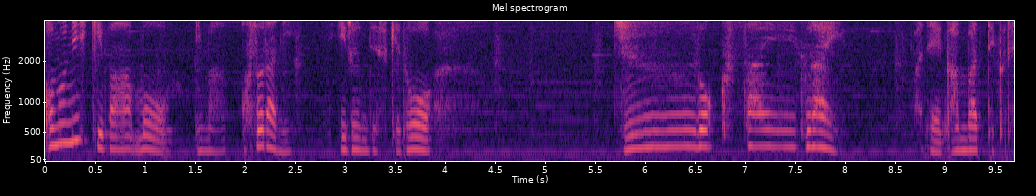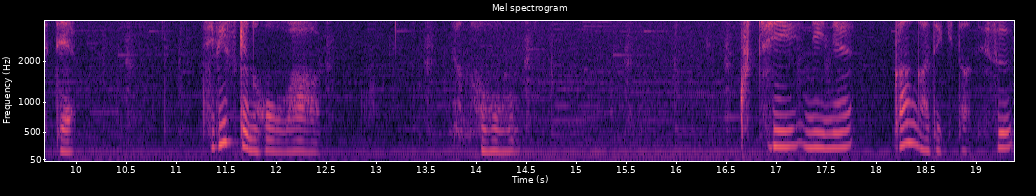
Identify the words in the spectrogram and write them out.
この2匹はもう今お空にいるんですけど16歳ぐらいまで頑張ってくれてちびすけの方はあの口にねがんができたんです。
